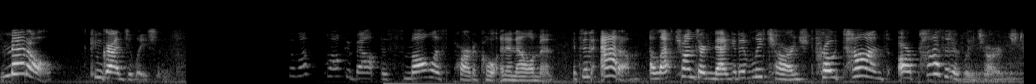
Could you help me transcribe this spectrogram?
Metal! Congratulations. Talk about the smallest particle in an element. It's an atom. Electrons are negatively charged, protons are positively charged.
